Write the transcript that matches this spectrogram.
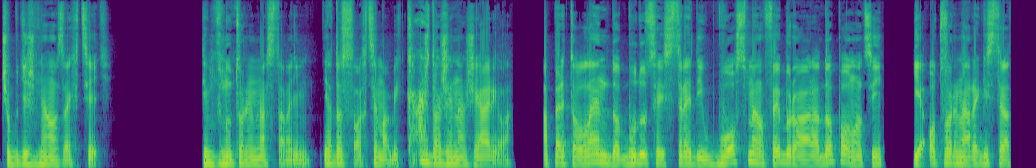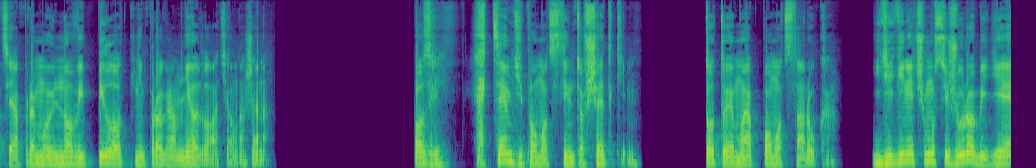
čo budeš naozaj chcieť. Tým vnútorným nastavením. Ja doslova chcem, aby každá žena žiarila. A preto len do budúcej stredy 8. februára do polnoci je otvorená registrácia pre môj nový pilotný program Neodolateľná žena. Pozri, chcem ti pomôcť s týmto všetkým. Toto je moja pomocná ruka. Jediné, čo musíš urobiť je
